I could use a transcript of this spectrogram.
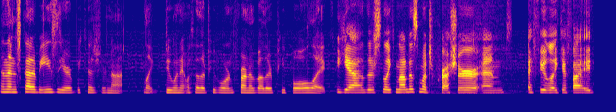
and then it's got to be easier because you're not like doing it with other people or in front of other people. Like Yeah, there's like not as much pressure and I feel like if I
